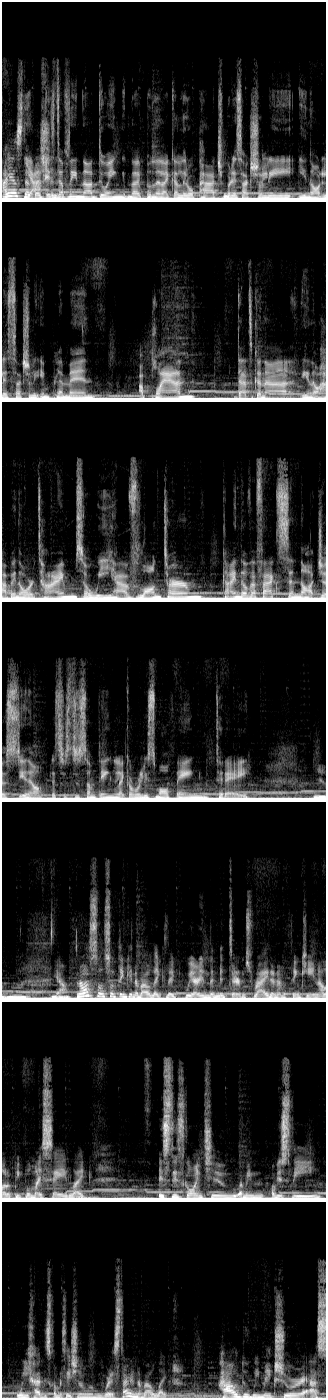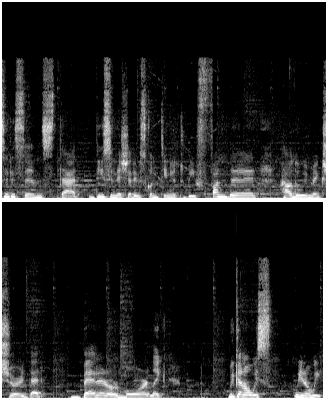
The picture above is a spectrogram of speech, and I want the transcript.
I asked that yeah, question. it's definitely not doing not putting like a little patch, but it's actually you know let's actually implement a plan that's gonna you know happen over time, so we have long term kind of effects and not just you know let's just do something like a really small thing today. Mm-hmm. Yeah. And I was also thinking about like like we are in the midterms, right? And I'm thinking a lot of people might say like, is this going to? I mean, obviously we had this conversation when we were starting about like how do we make sure as citizens that these initiatives continue to be funded? How do we make sure that better or more like we can always you know we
